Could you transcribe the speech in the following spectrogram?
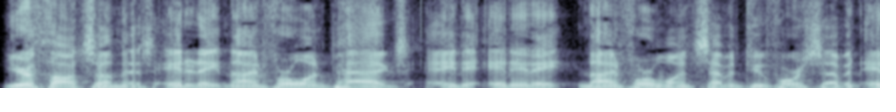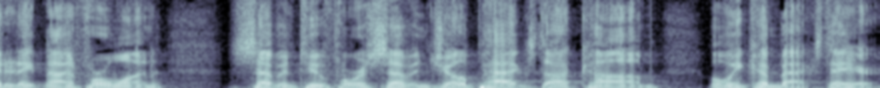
Your thoughts on this? 888-941-PAGS, 888-941-7247, 888-941-7247, joepags.com when we come back. Stay here.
